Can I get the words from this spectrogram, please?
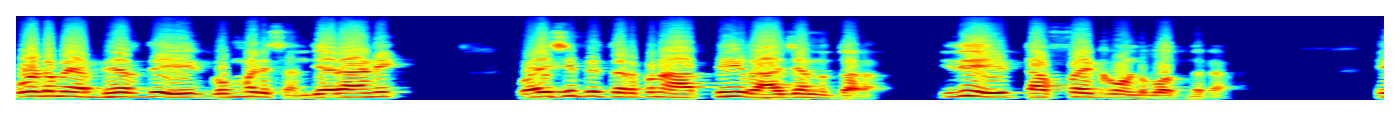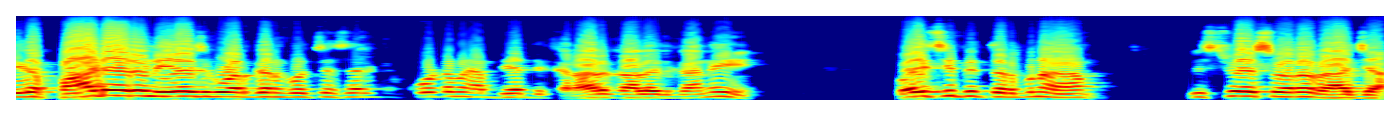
కూటమి అభ్యర్థి గుమ్మడి సంధ్యారాణి వైసీపీ తరపున పి రాజన్న ధర ఇది టఫ్ ఫైట్గా ఉండబోతుందట. ఇక పాడేరు నియోజకవర్గానికి వచ్చేసరికి కూటమి అభ్యర్థి ఖరారు కాలేదు కానీ వైసీపీ తరపున విశ్వేశ్వర రాజా.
